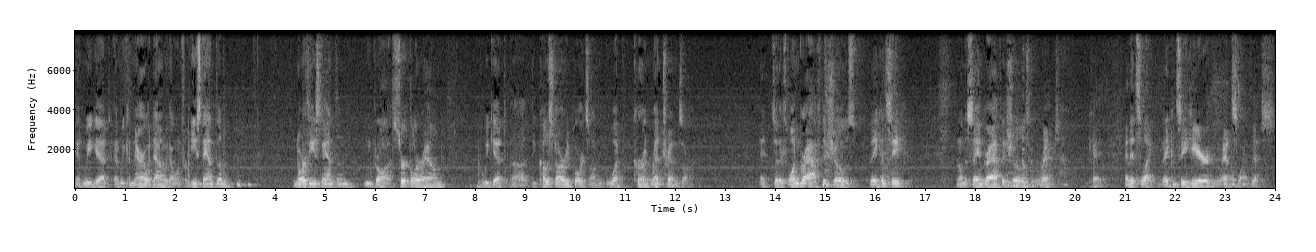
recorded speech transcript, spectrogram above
and we get and we can narrow it down. We got one for East Anthem, Northeast Anthem. We draw a circle around. We get uh, the CoStar reports on what current rent trends are. And so there's one graph that shows vacancy, And on the same graph, it shows rent. Okay. And it's like vacancy here, rent's like this.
